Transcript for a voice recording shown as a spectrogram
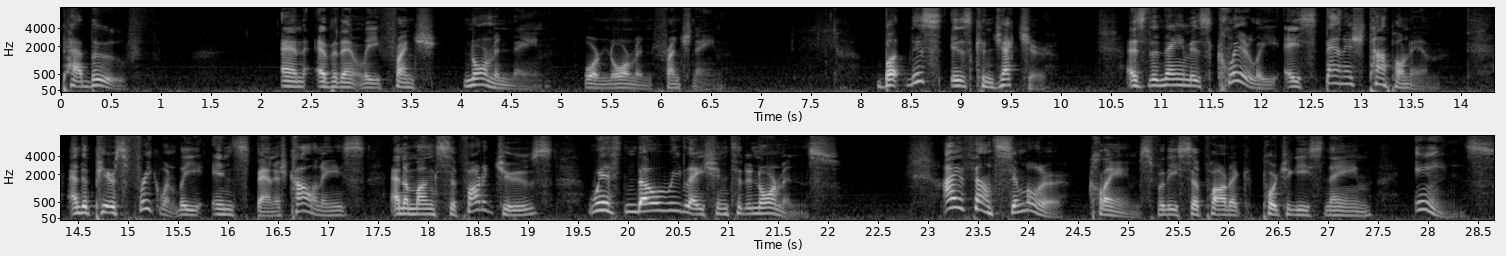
Pabouv, an evidently French Norman name, or Norman French name. But this is conjecture, as the name is clearly a Spanish toponym and appears frequently in Spanish colonies and among Sephardic Jews with no relation to the Normans. I have found similar claims for the Sephardic Portuguese name Ines,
